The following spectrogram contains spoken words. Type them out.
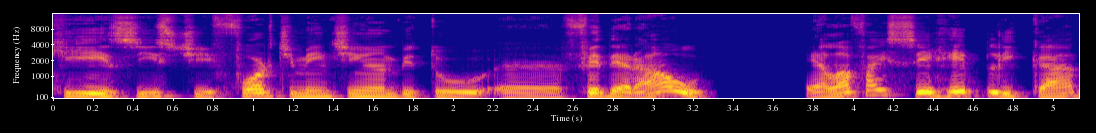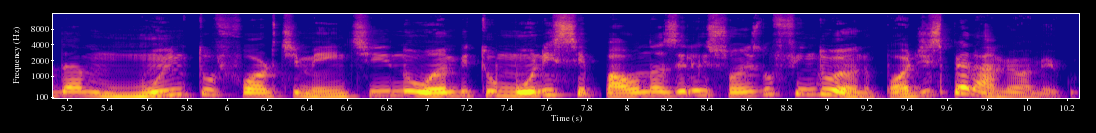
que existe fortemente em âmbito eh, federal, ela vai ser replicada muito fortemente no âmbito municipal nas eleições do fim do ano. Pode esperar, meu amigo.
